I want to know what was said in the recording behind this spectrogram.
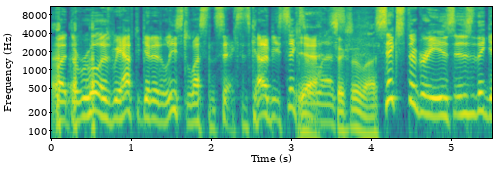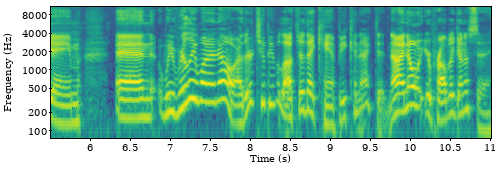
but the rule is we have to get it at least less than six. It's got to be six or Yeah. less. Six or less. Six degrees is the game, and we really want to know: Are there two people out there that can't be connected? Now, I know what you're probably going to say.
